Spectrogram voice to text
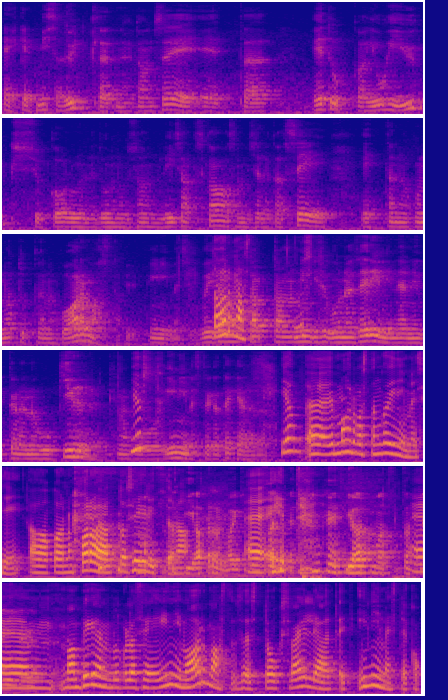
ehk et mis sa ütled nüüd on see, et eduka juhi üks sihuke oluline tunnus on lisaks kaasamisele ka see, et ta nagu natuke nagu armastab inimesi. või ta, armast... ta, tal on just. mingisugune eriline niisugune nagu kirg nagu just. inimestega tegeleda. jah äh,, ma armastan ka inimesi, aga noh, parajalt doseerituna ei arvagi äh,, et ei armasta äh,. ma pigem võib-olla see inimarmastusest tooks välja, et, et inimestega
